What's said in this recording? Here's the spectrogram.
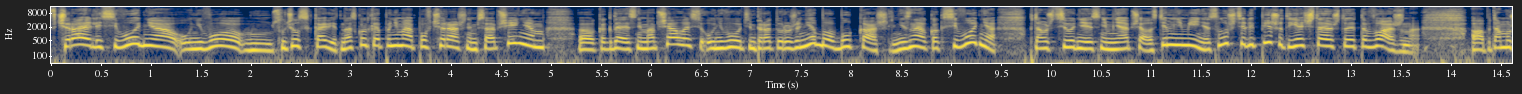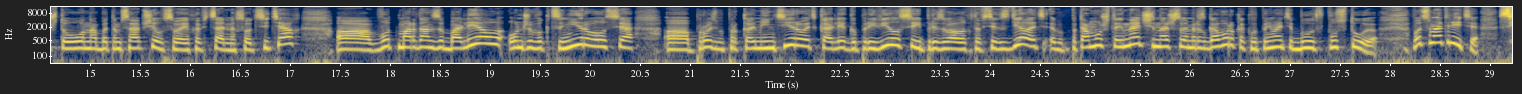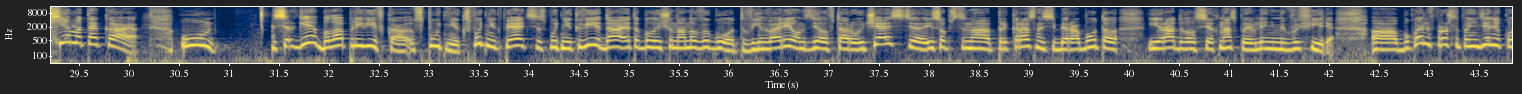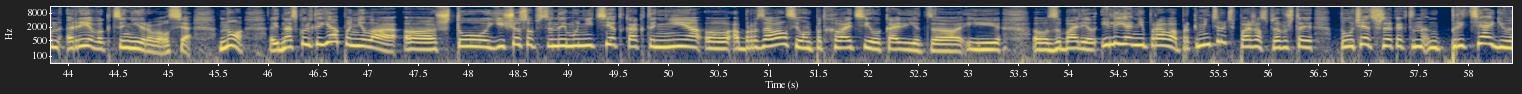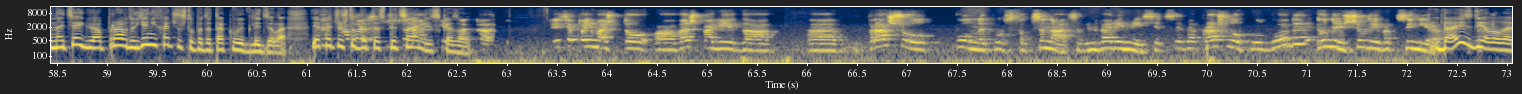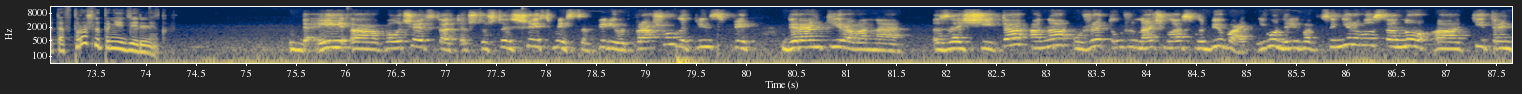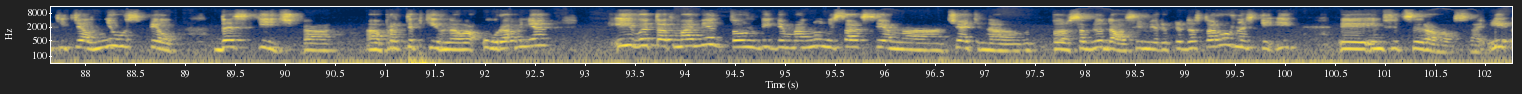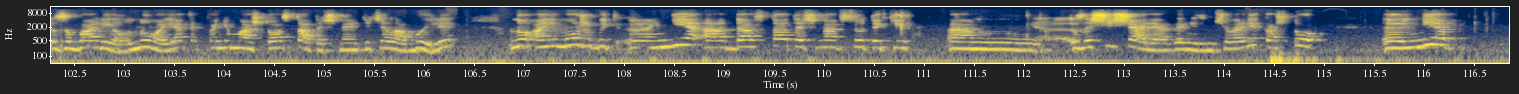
вчера или сегодня у него случился ковид. Насколько я понимаю, по вчерашним сообщениям, э, когда я с ним общалась, у него температуры уже не было, был кашель. Не знаю, как сегодня, потому что сегодня я с ним не общалась. Тем не менее, слушатели пишут, и я считаю, что это важно, а, потому что он об этом сообщил в своих официальных соцсетях. А, вот Мардан заболел, он же вакцинировался, а, просьба прокомментировать, коллега привился и призвал их это всех сделать, э, потому что иначе наши с вами разговоры, как вы понимаете, будут впустую. Вот смотрите, схема такая. У Сергея была прививка «Спутник». «Спутник 5», «Спутник Ви», да, это было еще на Новый год. В январе он сделал вторую часть и, собственно, прекрасно себе работал и радовал всех нас появлениями в эфире. А, буквально в прошлый понедельник он ревакцинировался. Но, насколько я поняла, а, что еще, собственно, иммунитет как-то не а, образовался, он подхватил ковид и заболел. Или я не права? Прокомментируйте, пожалуйста, потому что получается, что я как-то притягиваю, натягиваю, оправдываю. Я не хочу, чтобы это так выглядело. Я хочу хочу, чтобы это специалист сказал. Если я понимаю, что а, ваш коллега а, прошел полный курс вакцинации в январе месяце, да, прошло полгода, и он решил ревакцинировать. Да, и сделал это в прошлый понедельник. Да, и а, получается так, что, что 6 месяцев период прошел, и, в принципе, гарантированная защита, она уже тоже начала ослабевать. И он ревакцинировался, но а, титр антител не успел достичь а, протективного уровня. И в этот момент он, видимо, ну, не совсем а, тщательно соблюдал все меры предосторожности и, и инфицировался, и заболел. Но я так понимаю, что остаточные антитела были, но они, может быть, э, не а, достаточно все-таки эм, защищали организм человека, что э, не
